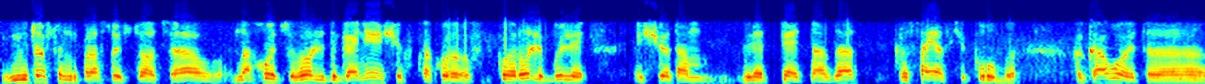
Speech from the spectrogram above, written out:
не то что непростой ситуации, а находится в роли догоняющих, в какой, в какой роли были еще там лет пять назад красноярские клубы. Каково это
